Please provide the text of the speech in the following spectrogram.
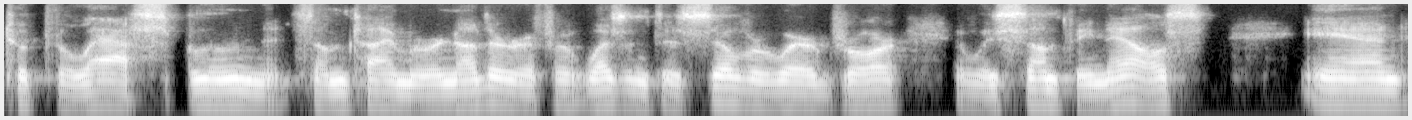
took the last spoon at some time or another. If it wasn't the silverware drawer, it was something else. And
